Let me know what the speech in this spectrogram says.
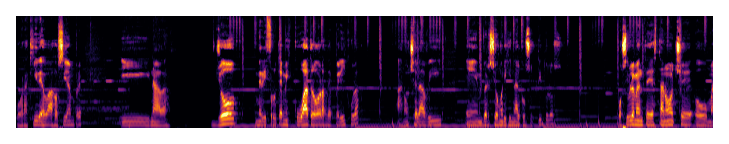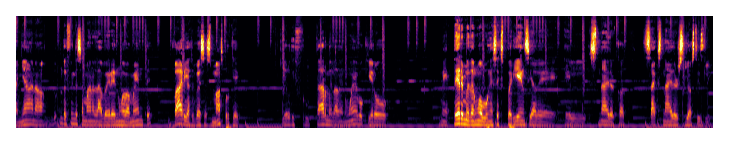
por aquí debajo siempre. Y nada, yo me disfruté mis cuatro horas de película. Anoche la vi en versión original con subtítulos. Posiblemente esta noche o mañana, durante el fin de semana, la veré nuevamente, varias veces más, porque quiero disfrutármela de nuevo, quiero meterme de nuevo en esa experiencia de el Snyder Cut, Zack Snyder's Justice League.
